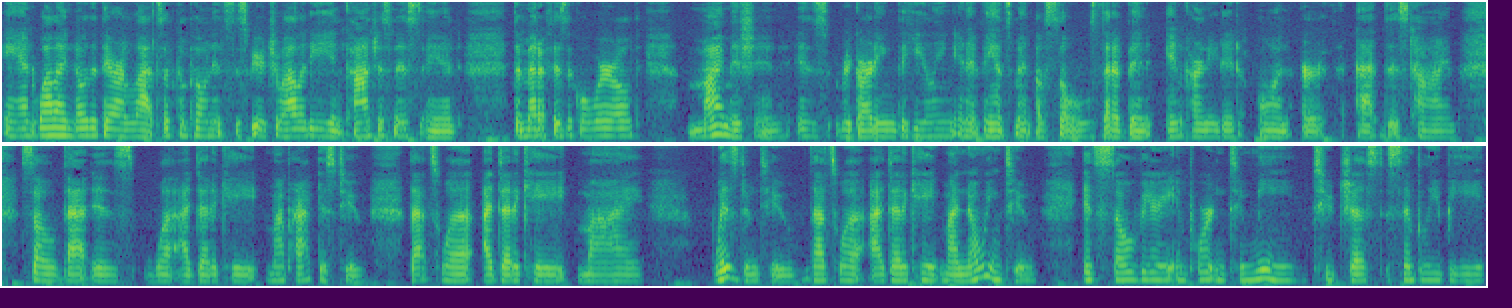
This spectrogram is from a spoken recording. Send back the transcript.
And while I know that there are lots of components to spirituality and consciousness and the metaphysical world, my mission is regarding the healing and advancement of souls that have been incarnated on earth at this time. So that is what I dedicate my practice to. That's what I dedicate my wisdom to. That's what I dedicate my knowing to. It's so very important to me to just simply be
